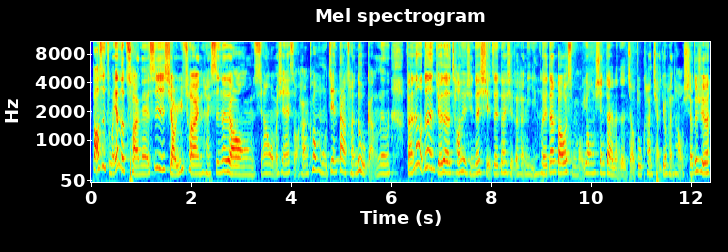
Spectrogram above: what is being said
不知道是怎么样的船呢？是小渔船还是那种像我们现在什么航空母舰大船入港呢？反正我真的觉得曹雪芹在写这段写的很隐晦，但不知道为什么用现代人的角度看起来就很好笑，就觉得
